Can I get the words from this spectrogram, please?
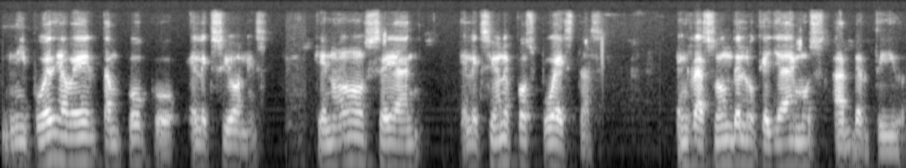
ni puede haber tampoco elecciones que no sean elecciones pospuestas en razón de lo que ya hemos advertido.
